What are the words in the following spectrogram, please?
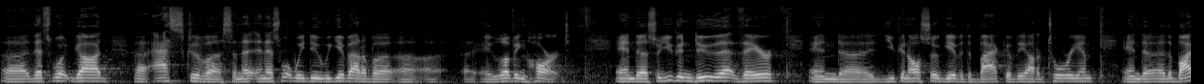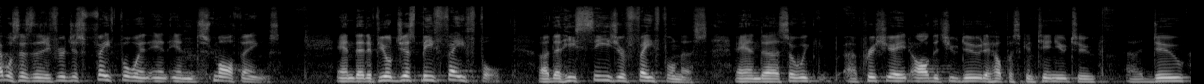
uh, that's what God uh, asks of us, and, that, and that's what we do. We give out of a, a, a loving heart. And uh, so you can do that there, and uh, you can also give at the back of the auditorium. And uh, the Bible says that if you're just faithful in, in, in, small things, and that if you'll just be faithful, uh, that He sees your faithfulness. And uh, so we appreciate all that you do to help us continue to uh, do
